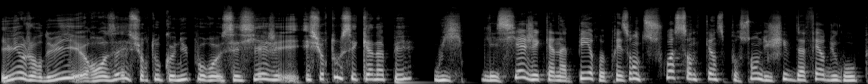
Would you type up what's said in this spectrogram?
Et oui, aujourd'hui, Roset est surtout connu pour euh, ses sièges et, et surtout ses canapés. Oui, les sièges et canapés représentent 75% du chiffre d'affaires du groupe.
